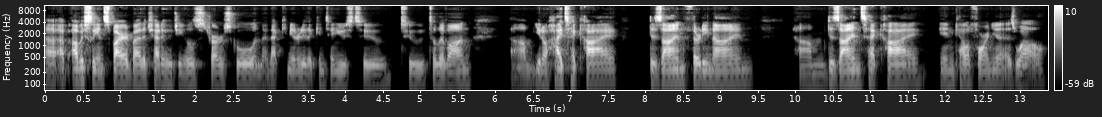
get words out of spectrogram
uh, obviously inspired by the Chattahoochee Hills Charter School and that, that community that continues to to to live on. Um, you know, High Tech High Design 39, um, Design Tech High in California as well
